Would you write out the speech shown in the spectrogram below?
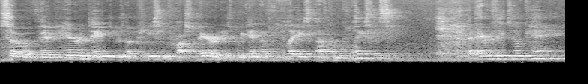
So the inherent dangers of peace and prosperity is we get in a place of complacency. That everything's okay.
